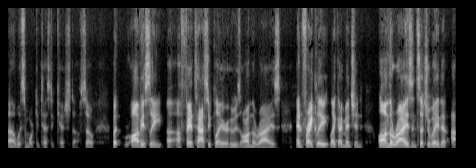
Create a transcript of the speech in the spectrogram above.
uh, with some more contested catch stuff. So, but obviously, a, a fantastic player who is on the rise, and frankly, like I mentioned, on the rise in such a way that I,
